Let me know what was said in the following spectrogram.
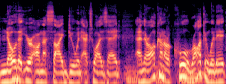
know that you're on that side doing X, Y, Z, and they're all kind of cool rocking with it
